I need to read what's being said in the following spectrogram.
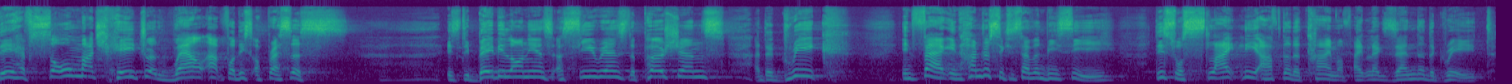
They have so much hatred well up for these oppressors. It's the Babylonians, Assyrians, the Persians, and the Greek. In fact, in 167 BC, this was slightly after the time of Alexander the Great.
